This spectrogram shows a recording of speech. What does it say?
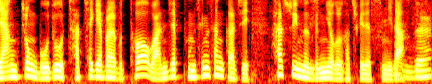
양쪽 모두 자체 개발부터 완제품 생산까지 할 수 있는 능력을 갖추게 됐습니다. 네.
